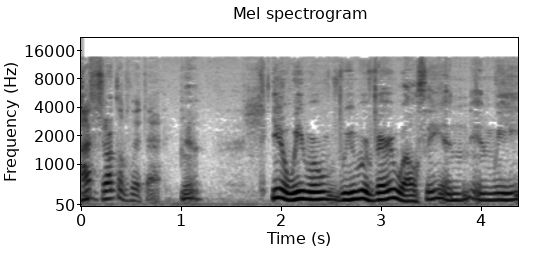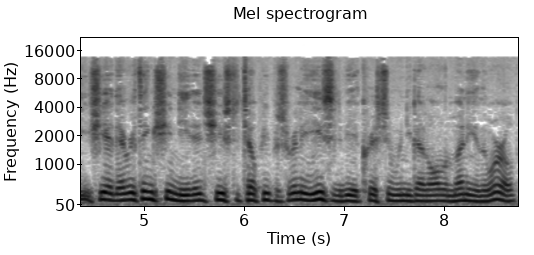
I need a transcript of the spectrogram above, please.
I struggled with that. Yeah you know, we were we were very wealthy, and and we she had everything she needed. She used to tell people it's really easy to be a Christian when you got all the money in the world.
